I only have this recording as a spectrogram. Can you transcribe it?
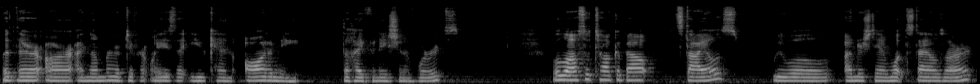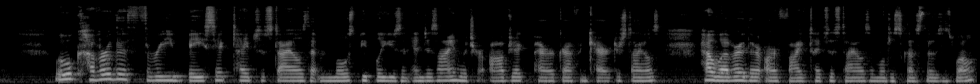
but there are a number of different ways that you can automate the hyphenation of words. We'll also talk about styles. We will understand what styles are, we will cover the three basic types of styles that most people use in InDesign, which are object, paragraph, and character styles. However, there are five types of styles, and we'll discuss those as well.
